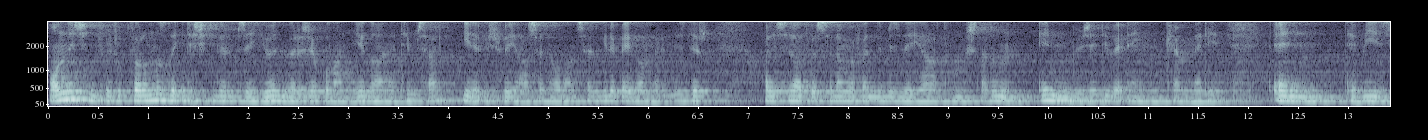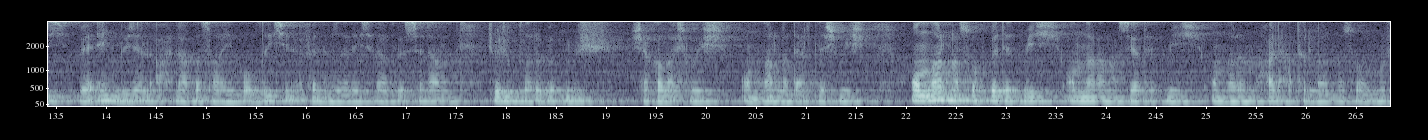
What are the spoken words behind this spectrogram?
Onun için çocuklarımızla ilişkilerimize yön verecek olan yegane timsal yine üsve-i hasene olan sevgili Peygamberimizdir. Aleyhisselatü Vesselam Efendimiz de yaratılmışların en güzeli ve en mükemmeli, en temiz ve en güzel ahlaka sahip olduğu için Efendimiz Aleyhisselatü Vesselam çocukları öpmüş, şakalaşmış, onlarla dertleşmiş, onlarla sohbet etmiş, onlara nasihat etmiş, onların hal hatırlarını sormuş,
